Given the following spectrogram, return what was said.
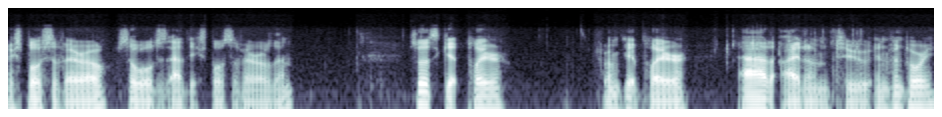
explosive arrow, so we'll just add the explosive arrow then. So let's get player from get player, add item to inventory.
